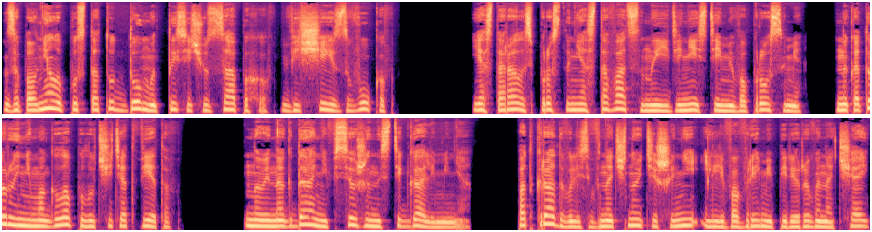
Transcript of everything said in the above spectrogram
Заполняла пустоту дома тысячу запахов, вещей звуков. Я старалась просто не оставаться наедине с теми вопросами, на которые не могла получить ответов. Но иногда они все же настигали меня, подкрадывались в ночной тишине или во время перерыва на чай,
